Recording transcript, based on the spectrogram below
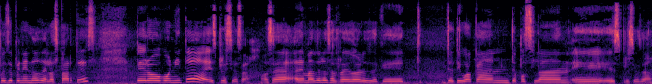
pues dependiendo de las partes, pero bonita es preciosa. O sea, además de los alrededores de que Te- Teotihuacán, Tepoztlán, eh, es preciosa.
